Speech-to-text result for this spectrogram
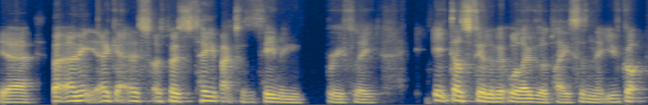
Yeah, but I mean, I guess I suppose to take you back to the theming briefly, it does feel a bit all over the place, doesn't it? You've got,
